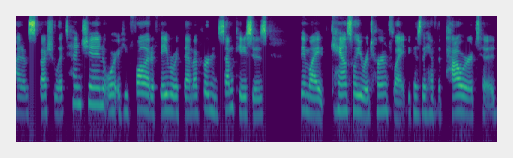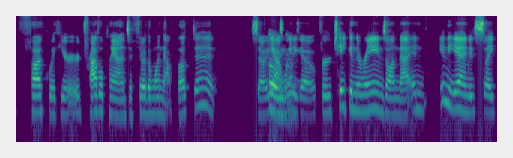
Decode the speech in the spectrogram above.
kind of special attention, or if you fall out of favor with them, I've heard in some cases they might cancel your return flight because they have the power to fuck with your travel plans if they're the one that booked it. So oh, yeah, oh, way to go for taking the reins on that. And in the end, it's like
